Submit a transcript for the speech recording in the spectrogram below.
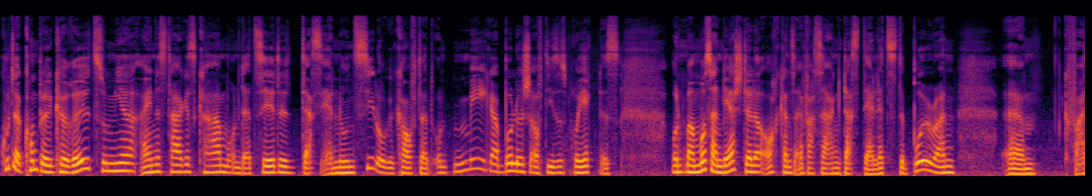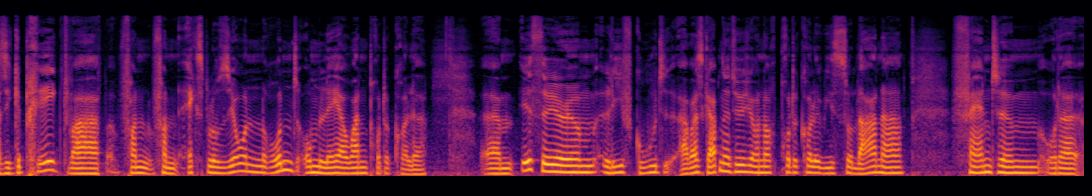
guter Kumpel Kirill zu mir eines Tages kam und erzählte, dass er nun Silo gekauft hat und mega bullish auf dieses Projekt ist. Und man muss an der Stelle auch ganz einfach sagen, dass der letzte Bullrun ähm, quasi geprägt war von, von Explosionen rund um Layer One Protokolle. Ähm, Ethereum lief gut, aber es gab natürlich auch noch Protokolle wie Solana, Phantom oder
